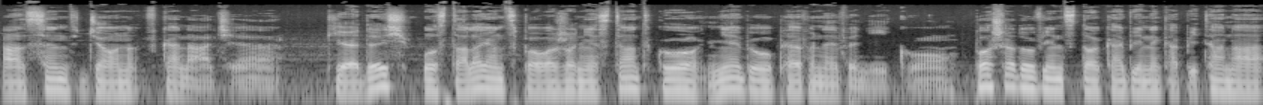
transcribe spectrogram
a St. John w Kanadzie. Kiedyś, ustalając położenie statku, nie był pewny wyniku. Poszedł więc do kabiny kapitana,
